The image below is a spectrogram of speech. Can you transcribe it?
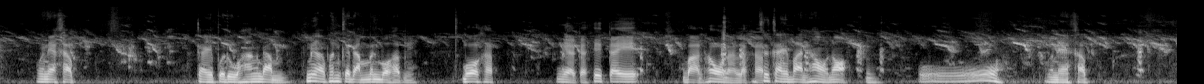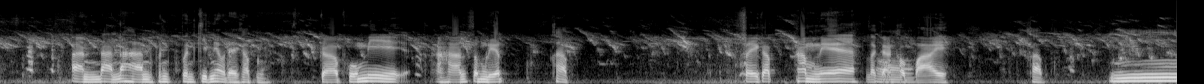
ๆเบิ่งเนี่ยครับ ไก่ประดูหางดำเนื้อเพิ่นก็ดำแมันบ่ครับนี่บ่ครับเนี่ยก็คือไก่บ้านเฮานั่นแหละครับ คือไก่บ้านเฮาเนาะอืมโอ้วันนี้ครับ อันด้านอาหารเพิ่นเพิ่นกินแนวใดครับนี่กับผมมีอาหารสำเร็จครับ ใส่กับห้ำแหน่แล้วก็อ๋อเข้าไปครับอืม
